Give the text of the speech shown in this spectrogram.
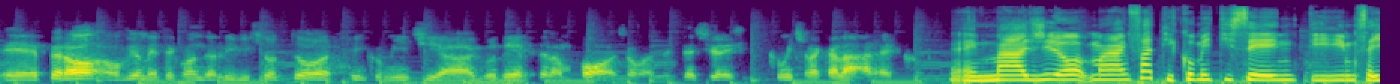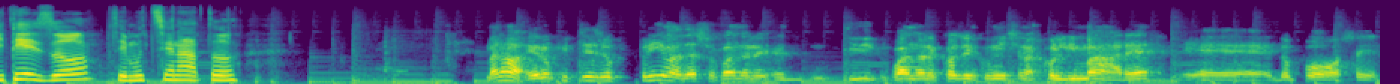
eh, però ovviamente quando arrivi sotto incominci a godertela un po', insomma, le tensioni cominciano a calare. Ecco. Eh, immagino, ma infatti come ti senti? Sei teso? Sei emozionato? Ma no, ero più teso prima, adesso quando le, eh, ti dico, quando le cose incominciano a collimare, eh, dopo se,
